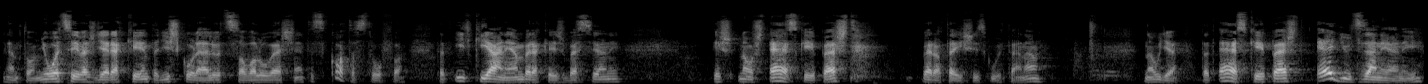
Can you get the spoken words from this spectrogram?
nem tudom, nyolc éves gyerekként egy iskola előtt szavaló versenyt, ez katasztrófa. Tehát így kiállni emberekkel és beszélni. És na most ehhez képest, Vera, te is izgultál, nem? Na ugye, tehát ehhez képest együtt zenélni,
